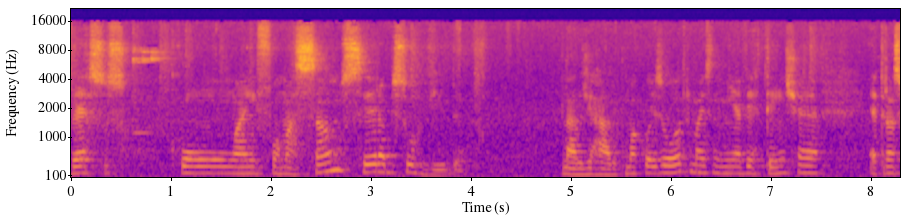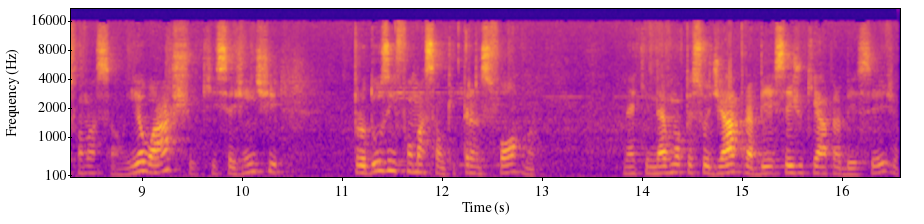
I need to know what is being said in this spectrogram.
versus com a informação ser absorvida. Nada de errado com uma coisa ou outra, mas minha vertente é, é transformação. E eu acho que se a gente produz informação que transforma, né, que leva uma pessoa de A para B, seja o que A para B seja,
